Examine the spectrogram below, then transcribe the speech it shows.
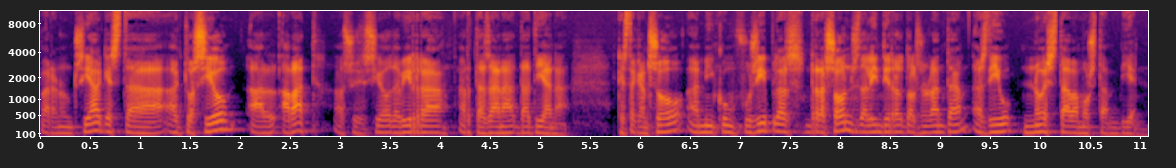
per anunciar aquesta actuació al Abat, Associació de Birra Artesana de Tiana. Aquesta cançó, amb inconfusibles ressons de l'indie rock dels 90, es diu No estábamos tan bien.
